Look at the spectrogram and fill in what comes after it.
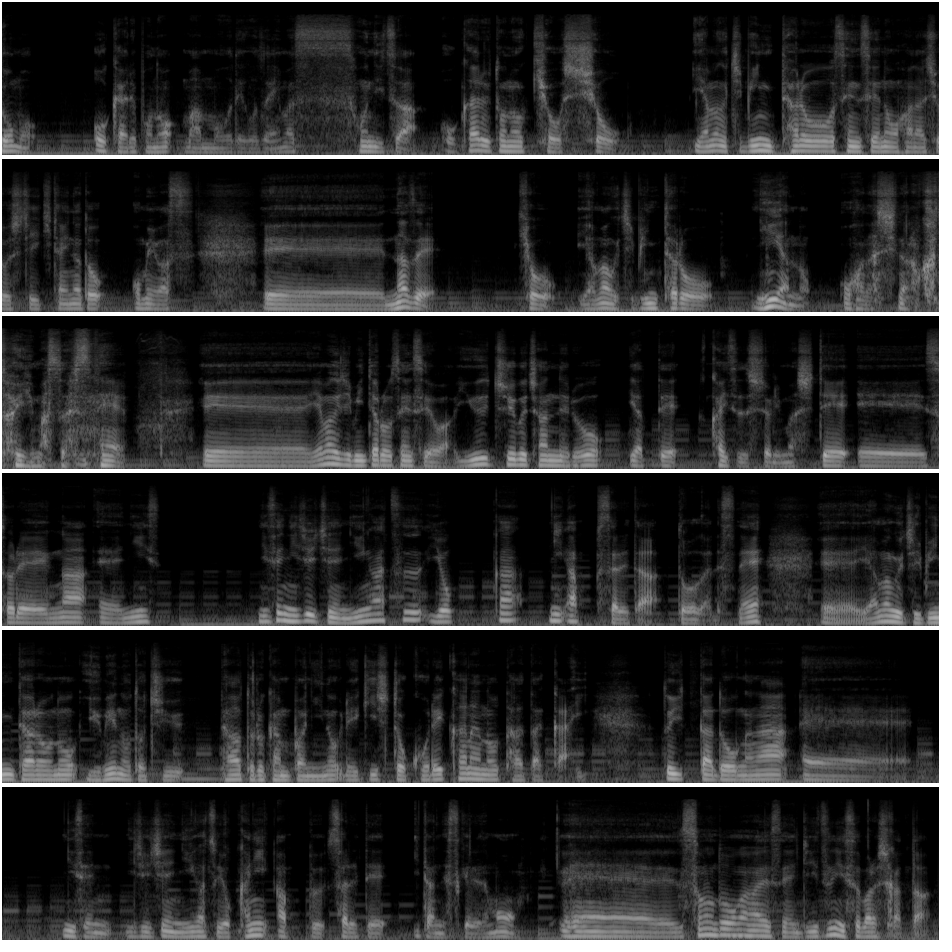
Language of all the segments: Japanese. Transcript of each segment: どうも、オカルポのマンモーでございます。本日はオカルトの巨匠、山口敏太郎先生のお話をしていきたいなと思います。えーなぜ今日山口敏太郎ニーアンのお話なのかと言いますとですね、えー山口敏太郎先生は YouTube チャンネルをやって解説しておりまして、えーそれが、えー2021年2月4日にアップされた動画ですね。えー山口敏太郎の夢の途中、タートルカンパニーの歴史とこれからの戦いといった動画が、えー2021年2月4日にアップされていたんですけれども、えーその動画がですね、実に素晴らしかった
